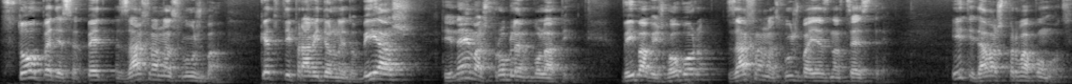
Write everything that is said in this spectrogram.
155 záchranná služba. Keď ty pravidelne dobíjaš, ty nemáš problém volať. Vybavíš hovor, záchranná služba je na ceste. I ty dávaš prvá pomoc.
